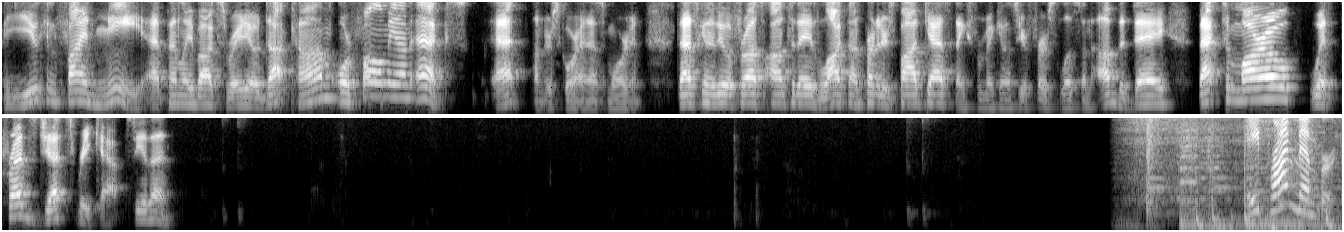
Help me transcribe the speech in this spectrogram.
You can find me at penaltyboxradio.com or follow me on X at underscore NS Morgan. That's going to do it for us on today's Locked on Predators podcast. Thanks for making us your first listen of the day. Back tomorrow with Preds Jets recap. See you then. Hey, Prime members,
